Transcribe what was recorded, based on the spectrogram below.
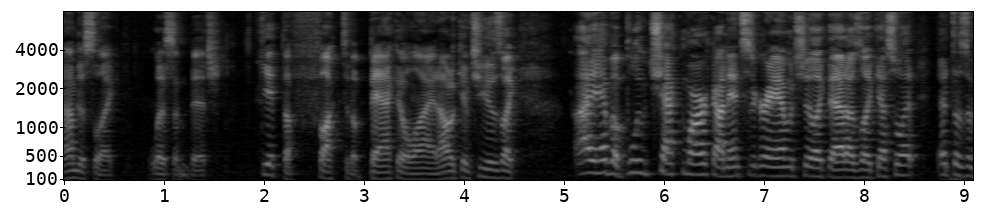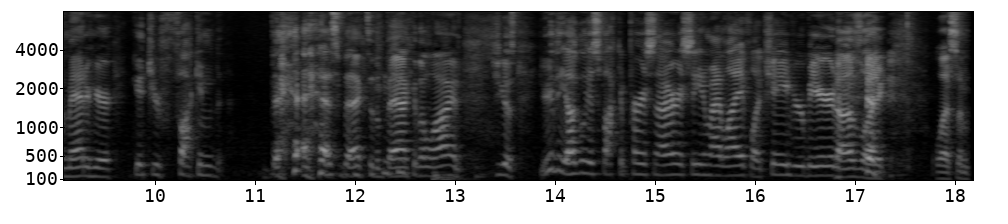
And I'm just like, listen, bitch, get the fuck to the back of the line. I don't give. She was like, I have a blue check mark on Instagram and shit like that. I was like, guess what? That doesn't matter here. Get your fucking ass back to the back of the line. She goes, You're the ugliest fucking person I've ever seen in my life. Like, shave your beard. I was like, Listen,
